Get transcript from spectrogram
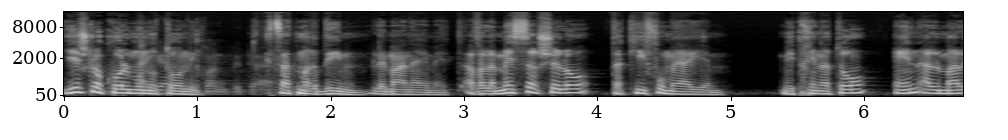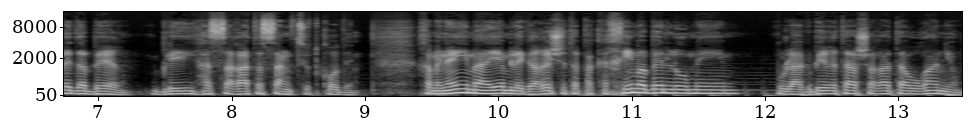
יש לו קול מונוטוני, קצת מרדים למען האמת, אבל המסר שלו תקיף ומאיים. מבחינתו אין על מה לדבר בלי הסרת הסנקציות קודם. חמינאי מאיים לגרש את הפקחים הבינלאומיים ולהגביר את העשרת האורניום.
